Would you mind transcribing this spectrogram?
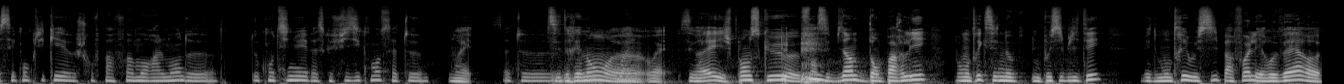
c'est compliqué, je trouve, parfois moralement de, de continuer, parce que physiquement, ça te. Ouais. Ça te C'est drainant, ouais, c'est vrai. Et je pense que c'est bien d'en parler pour montrer que c'est une possibilité, mais de montrer aussi parfois les revers.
